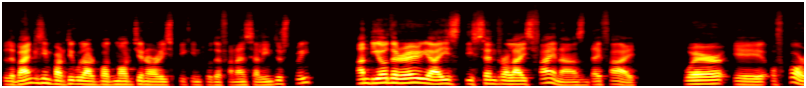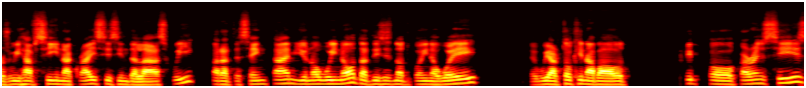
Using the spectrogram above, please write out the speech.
to the banks in particular, but more generally speaking, to the financial industry. And the other area is decentralized finance, DeFi, where, uh, of course, we have seen a crisis in the last week, but at the same time, you know, we know that this is not going away. Uh, we are talking about cryptocurrencies,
